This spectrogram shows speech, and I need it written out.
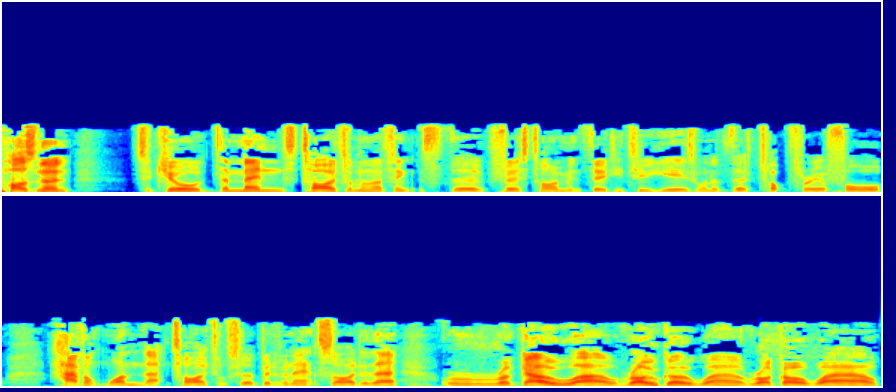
Poznan secured the men's title, and I think it's the first time in 32 years one of the top three or four haven't won that title, so a bit of an outsider there. Rogowow, Rogowow, Rogowow,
